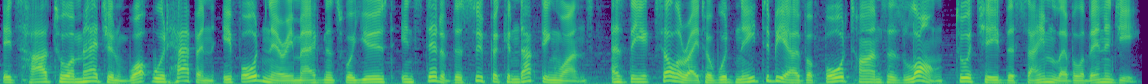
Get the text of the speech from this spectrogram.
It's hard to imagine what would happen if ordinary magnets were used instead of the superconducting ones, as the accelerator would need to be over four times as long to achieve the same level of energy.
